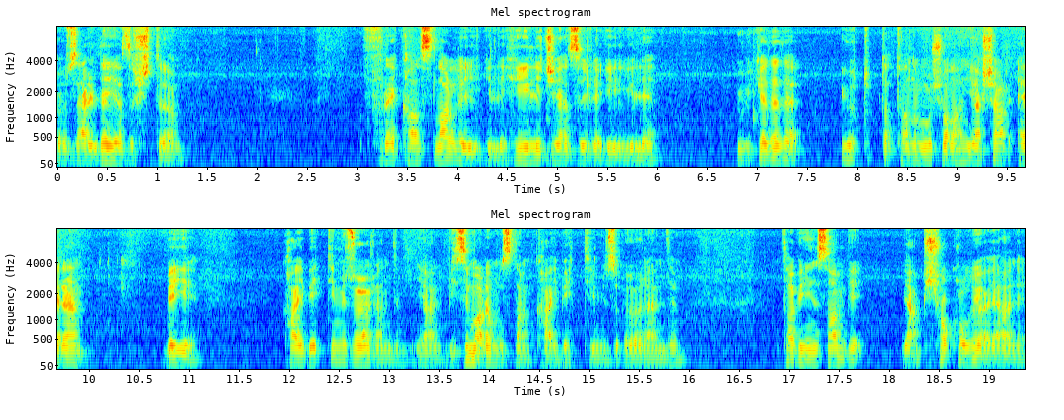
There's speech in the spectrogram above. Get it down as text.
özelde yazıştığım frekanslarla ilgili, Healy cihazıyla ilgili ülkede de YouTube'da tanınmış olan Yaşar Eren Bey'i kaybettiğimizi öğrendim. Yani bizim aramızdan kaybettiğimizi öğrendim. Tabii insan bir yani bir şok oluyor yani.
